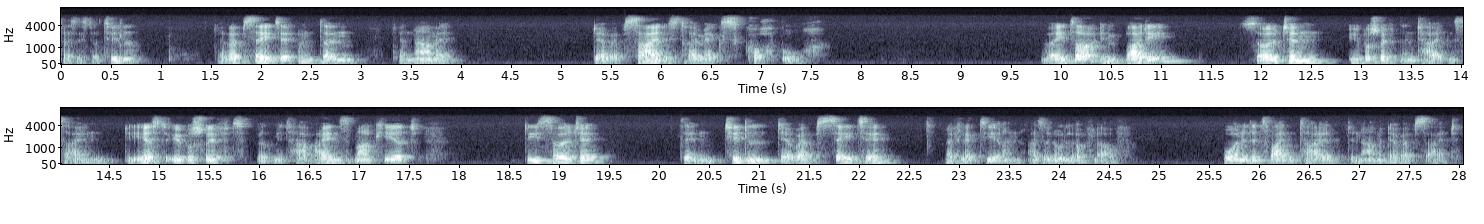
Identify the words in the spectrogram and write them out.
Das ist der Titel der Webseite und dann der Name der Website ist Remex Kochbuch. Weiter im Body sollten Überschriften enthalten sein. Die erste Überschrift wird mit H1 markiert. Dies sollte den Titel der Webseite reflektieren, also Nullauflauf, ohne den zweiten Teil, den Namen der Website.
